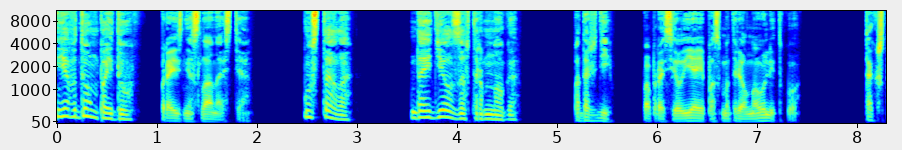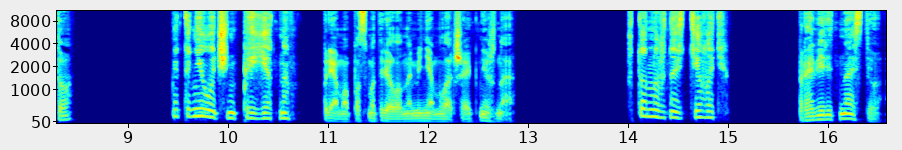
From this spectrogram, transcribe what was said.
«Я в дом пойду», — произнесла Настя. «Устала. Да и дел завтра много». «Подожди», — попросил я и посмотрел на улитку. «Так что?» «Это не очень приятно», — прямо посмотрела на меня младшая княжна. «Что нужно сделать?» «Проверить Настю»,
